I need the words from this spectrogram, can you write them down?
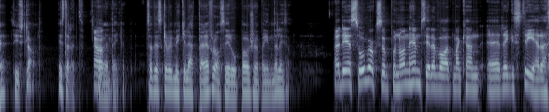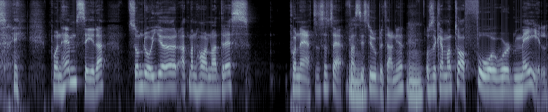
eh, Tyskland istället. Ja. Helt enkelt. Så det ska bli mycket lättare för oss i Europa att köpa in det liksom. Ja, det jag såg också på någon hemsida var att man kan eh, registrera sig på en hemsida som då gör att man har en adress på nätet så att säga, fast i Storbritannien. Och så kan man ta forward mail.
